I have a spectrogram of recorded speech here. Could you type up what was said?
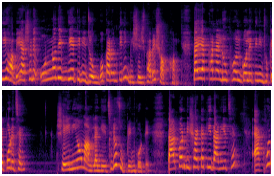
কি হবে? আসলে অন্য দিক দিয়ে তিনি যোগ্য, কারণ তিনি বিশেষভাবে সক্ষম। তাই একখানা লুপহোল গোলে তিনি ঢুকে পড়েছেন। সেই নিয়েও মামলা গিয়েছিল সুপ্রিম কোর্টে। তারপর বিষয়টা কি দাঁড়িয়েছে? এখন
